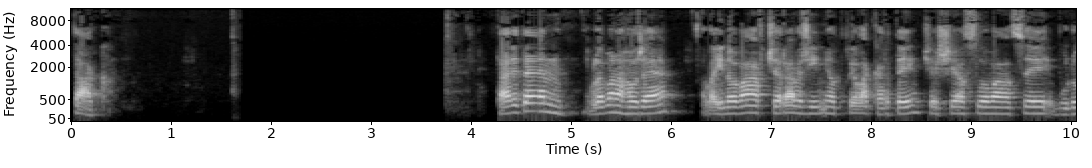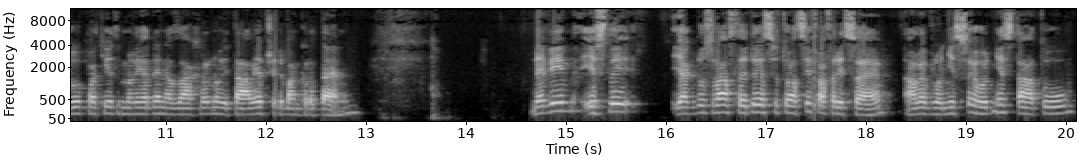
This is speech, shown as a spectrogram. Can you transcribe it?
Tak. Tady ten vlevo nahoře, Lejnová včera v Římě odkryla karty. Češi a Slováci budou platit miliardy na záchranu Itálie před bankrotem. Nevím, jestli, jak kdo z vás sleduje situaci v Africe, ale v loni se hodně států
